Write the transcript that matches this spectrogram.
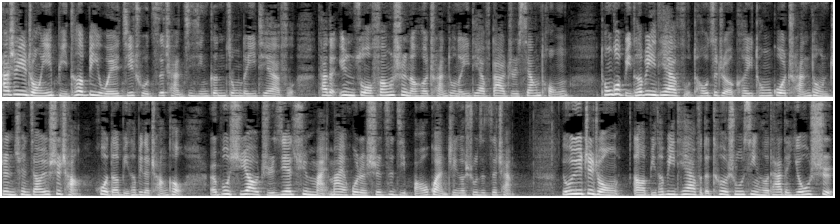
它是一种以比特币为基础资产进行跟踪的 ETF，它的运作方式呢和传统的 ETF 大致相同。通过比特币 ETF，投资者可以通过传统证券交易市场获得比特币的敞口，而不需要直接去买卖或者是自己保管这个数字资产。由于这种呃比特币 ETF 的特殊性和它的优势，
